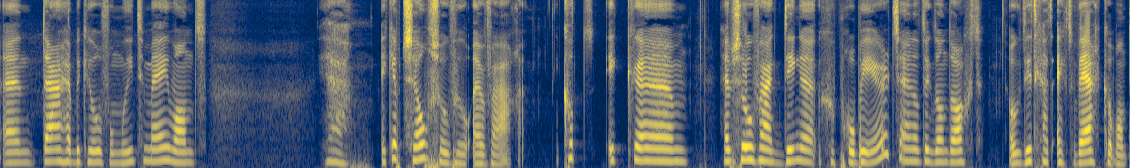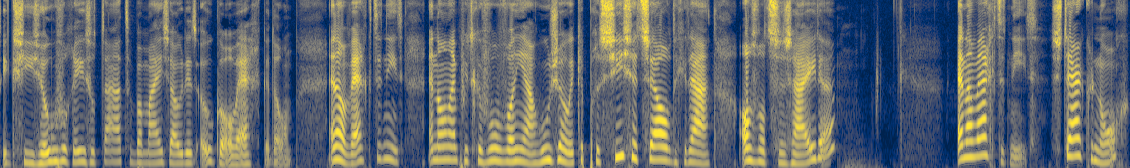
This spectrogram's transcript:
En daar heb ik heel veel moeite mee, want ja, ik heb zelf zoveel ervaren. Ik, had, ik uh, heb zo vaak dingen geprobeerd en dat ik dan dacht, oh, dit gaat echt werken, want ik zie zoveel resultaten. Bij mij zou dit ook wel werken dan. En dan werkt het niet. En dan heb je het gevoel van, ja, hoezo? Ik heb precies hetzelfde gedaan als wat ze zeiden. En dan werkt het niet. Sterker nog,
